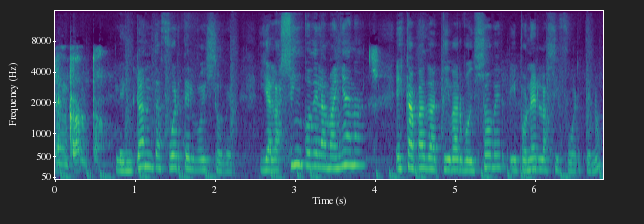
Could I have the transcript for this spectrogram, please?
le encanta. Le encanta fuerte el voiceover. Y a las 5 de la mañana es capaz de activar voiceover y ponerlo así fuerte, ¿no?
